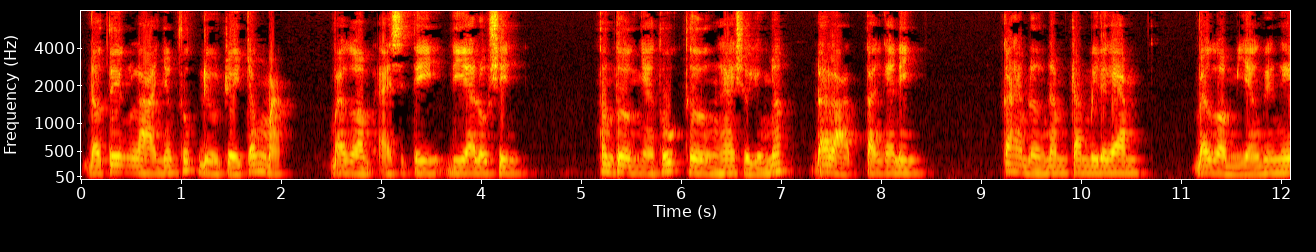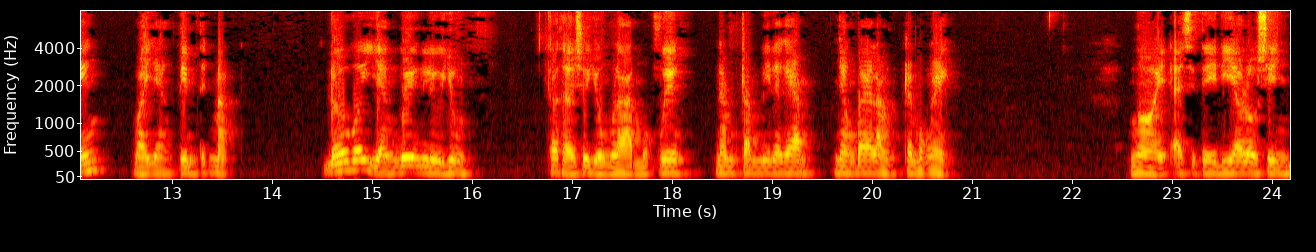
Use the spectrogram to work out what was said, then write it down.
Đầu tiên là nhóm thuốc điều trị chóng mặt, bao gồm acetyldiallosin. Thông thường nhà thuốc thường hay sử dụng nhất đó là tanganin, có hàm lượng 500mg bao gồm dạng viên nén và dạng tiêm tĩnh mạch. Đối với dạng viên liều dùng, có thể sử dụng là một viên 500mg nhân 3 lần trên một ngày. Ngoài acetyldiallosin,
